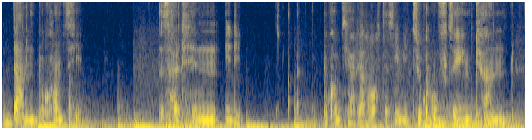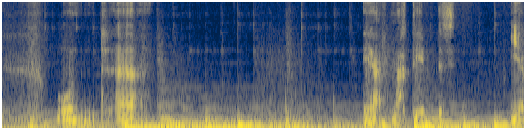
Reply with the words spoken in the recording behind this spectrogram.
dann bekommt sie es halt hin, in die bekommt sie halt heraus, dass sie in die Zukunft sehen kann. Und äh, ja, nachdem es ihr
